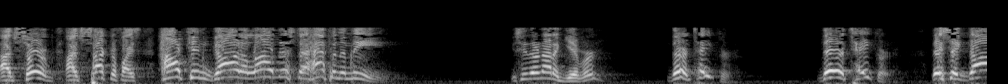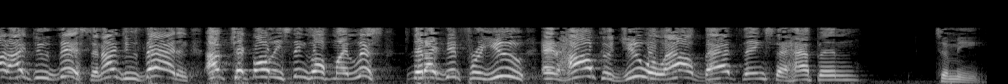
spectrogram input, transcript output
I've served. I've sacrificed. How can God allow this to happen to me? You see, they're not a giver. They're a taker. They're a taker. They say, God, I do this and I do that and I've checked all these things off my list that I did for you and how could you allow bad things to happen to me?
